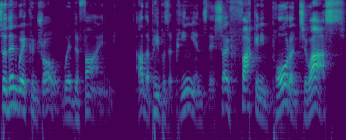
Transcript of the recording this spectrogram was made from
So then we're controlled, we're defined. Other people's opinions, they're so fucking important to us,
